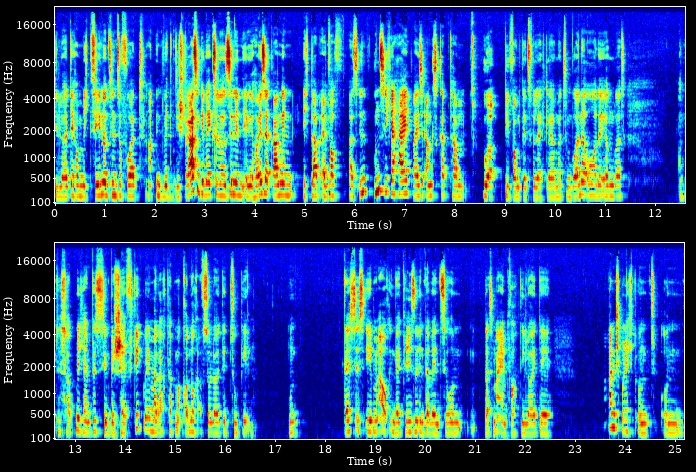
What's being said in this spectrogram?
die Leute haben mich gesehen und sind sofort entweder die Straße gewechselt oder sind in ihre Häuser gegangen. Ich glaube einfach aus Unsicherheit, weil sie Angst gehabt haben, oh, die fängt jetzt vielleicht gleich mal zum Warner an oder irgendwas. Und das hat mich ein bisschen beschäftigt, weil ich mir gedacht habe, man kann doch auf so Leute zugehen. Und das ist eben auch in der Krisenintervention, dass man einfach die Leute anspricht und, und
